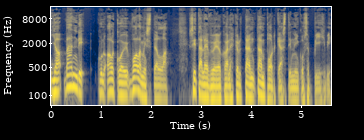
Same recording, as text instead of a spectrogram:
Ja bändi, kun alkoi valmistella sitä levyä, joka on ehkä nyt tämän, tämän podcastin niin kuin se pihvi,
